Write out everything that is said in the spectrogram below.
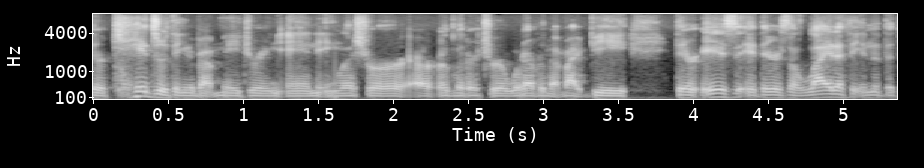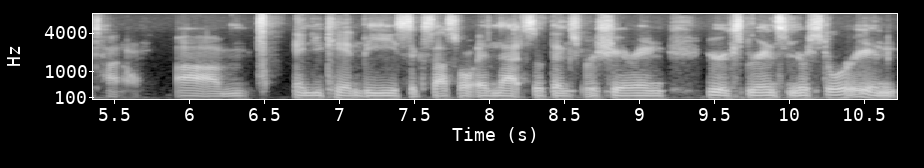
their kids are thinking about majoring in English or, or, or literature or whatever that might be, there is there's a light at the end of the tunnel, um, and you can be successful in that. So thanks for sharing your experience and your story, and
